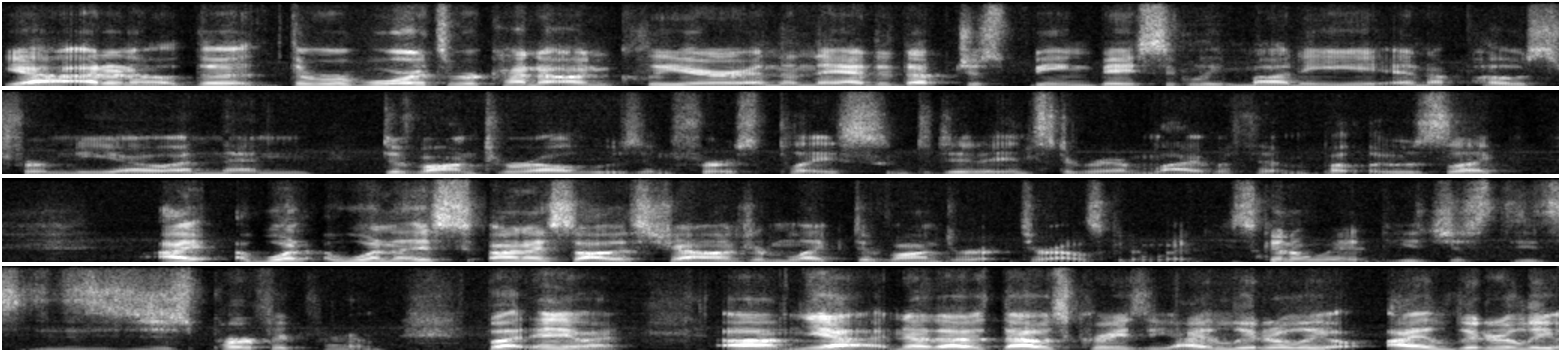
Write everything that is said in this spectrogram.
yeah, I don't know. the The rewards were kind of unclear, and then they ended up just being basically money and a post from Neo, and then Devon Terrell, who's in first place, did an Instagram live with him. But it was like, I when when I when I saw this challenge, I'm like, Devon Ter- Terrell's gonna win. He's gonna win. He's just he's, just perfect for him. But anyway, um, yeah, no, that that was crazy. I literally I literally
